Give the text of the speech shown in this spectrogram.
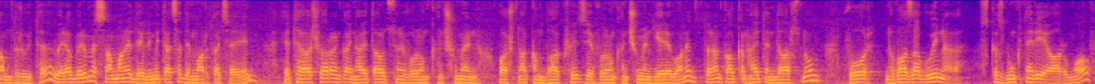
կամ դրույթը վերաբերում է սահմանների դելիմիտացիա դեմարկացիային, Եթե հաշվի առնենք այն հայտարարությունները, որոնք հնչում են պաշտոնական Բաքվից եւ որոնք հնչում են Երևանից, դրանք ակնհայտ են դարձնում, որ նվազագույնը սկզբունքների առումով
